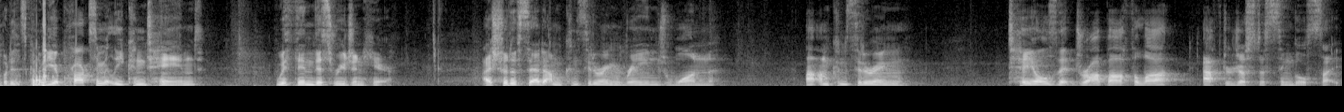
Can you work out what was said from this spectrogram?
but it's going to be approximately contained within this region here. I should have said I'm considering range one. I- I'm considering tails that drop off a lot after just a single site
